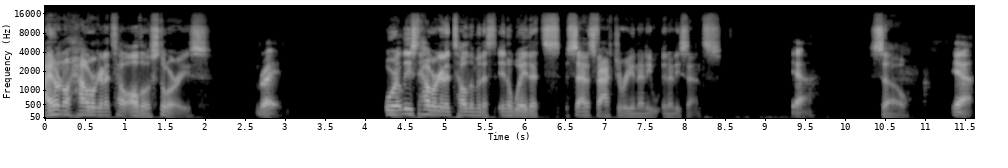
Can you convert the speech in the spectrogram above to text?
I don't know how we're gonna tell all those stories right. or at least how we're going to tell them in a, in a way that's satisfactory in any in any sense. Yeah. So Yeah.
